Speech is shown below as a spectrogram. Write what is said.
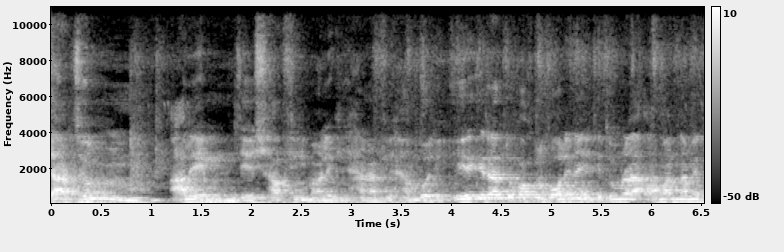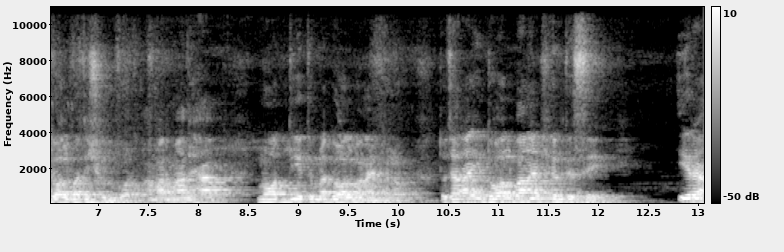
চারজন আলেম, যে শাফি, মালিকি, হানাফি, হাম্বলি এরা তো কখনো বলে নাই যে তোমরা আমার নামে দলবাজি শুরু করো, আমার মাঝহাব, মত দিয়ে তোমরা দল বানায় ফেলো। তো যারা এই দল বানায় ফেলতেছে, এরা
